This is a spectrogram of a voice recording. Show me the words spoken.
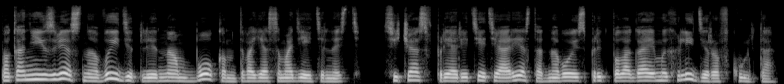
Пока неизвестно, выйдет ли нам боком твоя самодеятельность. Сейчас в приоритете арест одного из предполагаемых лидеров культа.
